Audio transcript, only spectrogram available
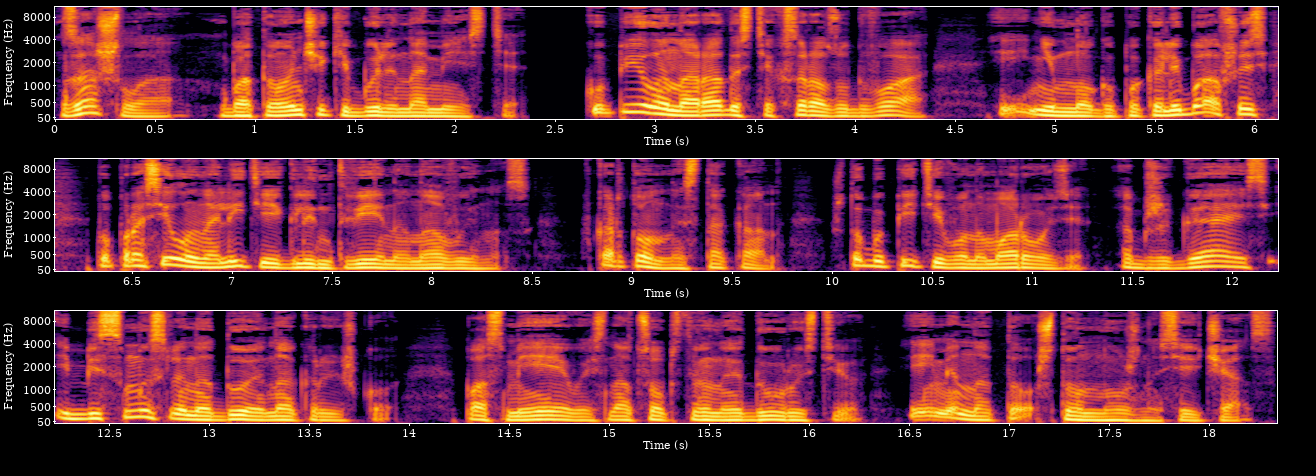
Зашла, батончики были на месте. Купила на радостях сразу два и, немного поколебавшись, попросила налить ей глинтвейна на вынос, в картонный стакан, чтобы пить его на морозе, обжигаясь и бессмысленно дуя на крышку — посмеиваясь над собственной дуростью, именно то, что нужно сейчас.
